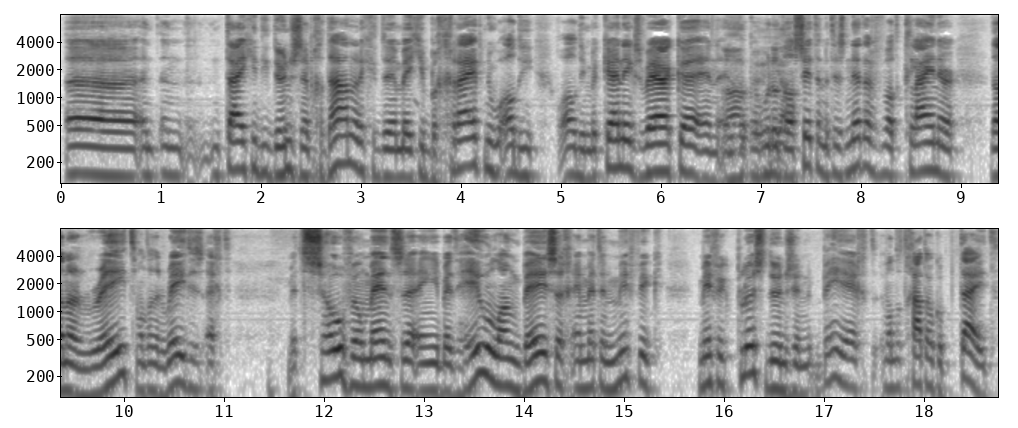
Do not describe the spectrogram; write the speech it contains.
eh, een, een, een tijdje die dungeons hebt gedaan. En dat je een beetje begrijpt hoe al die, hoe al die mechanics werken. En, en Ah, hoe dat ja. dan zit. En het is net even wat kleiner dan een raid. Want een raid is echt met zoveel mensen. En je bent heel lang bezig. En met een Mythic, Mythic Plus dungeon ben je echt... Want het gaat ook op tijd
